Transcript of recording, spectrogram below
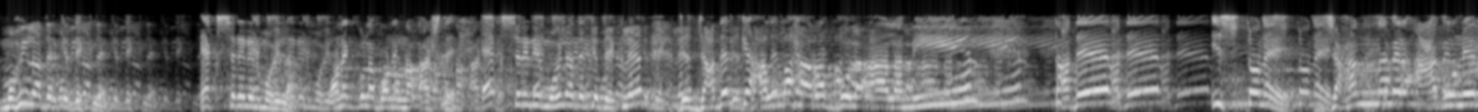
মহিলাদেরকে দেখলেন। এক শ্রেণির মহিলা, অনেকগুলা বর্ণনা আসছে। এক শ্রেণির মহিলাদেরকে দেখলেন যে যাদেরকে আল্লাহ রাব্বুল আলামিন তাদের স্তনে জাহান্নামের আগুনের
